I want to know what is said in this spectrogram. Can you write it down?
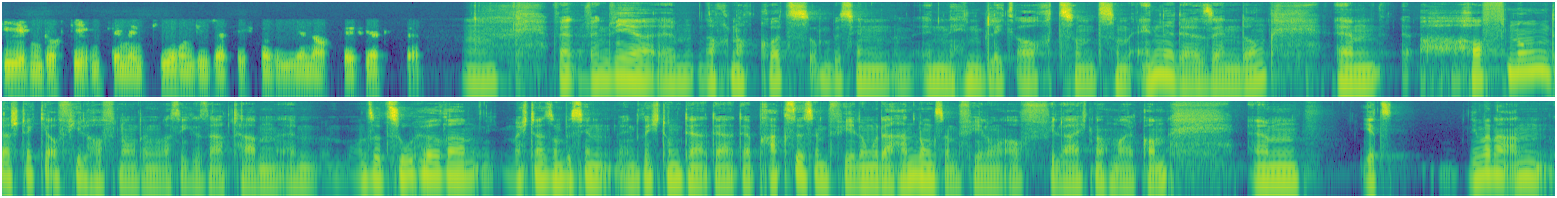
die eben durch die Implementierung dieser Technologien auch bewirkt wird. Mhm. Wenn, wenn wir ähm, noch, noch kurz ein bisschen in Hinblick auch zum, zum Ende der Sendung, ähm, Hoffnung, da steckt ja auch viel Hoffnung drin, was Sie gesagt haben. Ähm, unsere Zuhörer, ich möchte da so ein bisschen in Richtung der, der, der Praxisempfehlung oder Handlungsempfehlung auch vielleicht nochmal kommen. Ähm, jetzt nehmen wir da an,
